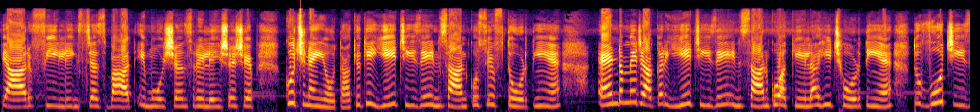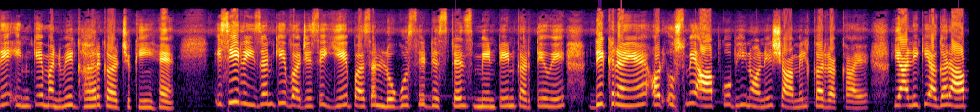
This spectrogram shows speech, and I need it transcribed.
प्यार फीलिंग्स जज्बात इमोशंस रिलेशनशिप कुछ नहीं होता, क्योंकि ये चीज़ें इंसान को सिर्फ़ तोड़ती हैं। एंड में जाकर ये चीज़ें इंसान को अकेला ही छोड़ती हैं तो वो चीज़ें इनके मन में घर कर चुकी हैं। इसी रीज़न की वजह से ये पर्सन लोगों से डिस्टेंस मेंटेन करते हुए दिख रहे हैं और उसमें आपको भी इन्होंने शामिल कर रखा है। यानी कि अगर आप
